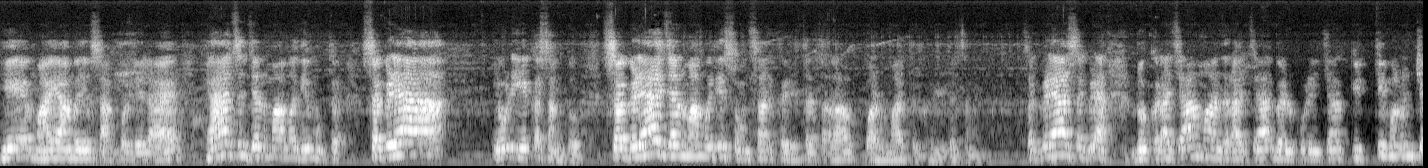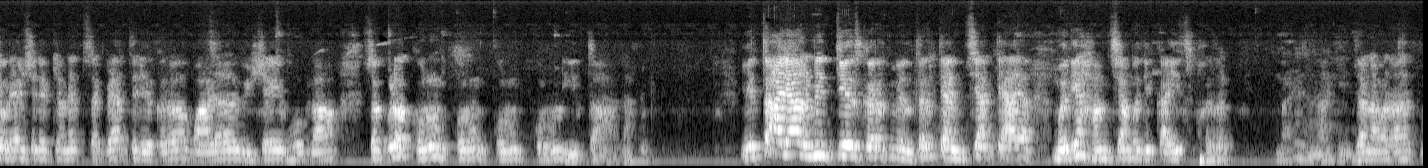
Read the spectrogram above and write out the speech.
हे मायामध्ये सापडलेलं आहे. ह्याच जन्मामध्ये मुक्त सगळ्या एवढी एकच सांगतो. सगळ्या जन्मामध्ये संसार करीतच आला परमार्थ घडलंच नाही. सगळ्या सगळ्या डुकराच्या मांजराच्या बेडकुळीच्या किती म्हणून चौऱ्याऐंशी लेखच्यात सगळ्यात लेकर बाळ विषय भोगला सगळं करून करून करून करून इथं आला. इथं आल्यावर मी तेच करत मिळेल तर त्यांच्या त्या मध्ये आमच्यामध्ये काहीच फरक नाही. जनावरात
